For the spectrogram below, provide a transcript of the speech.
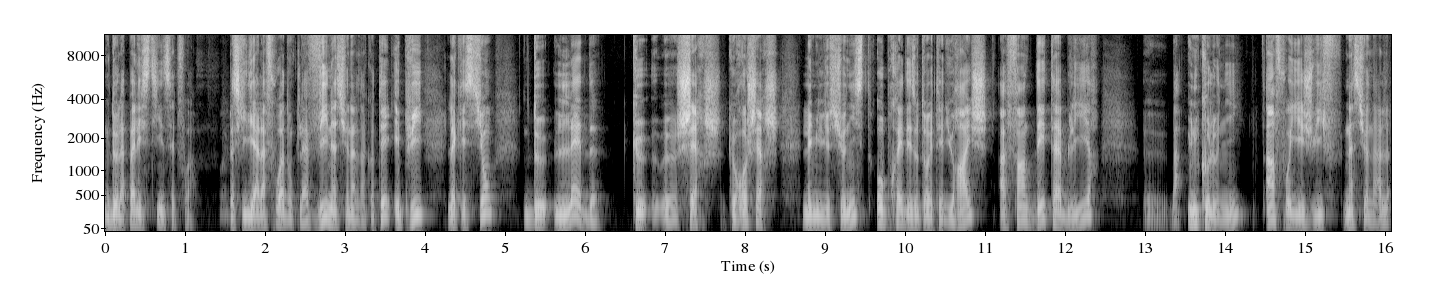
de la Palestine cette fois. Parce qu'il y a à la fois donc la vie nationale d'un côté, et puis la question de l'aide que euh, cherchent, que recherchent les milieux sionistes auprès des autorités du Reich afin d'établir euh, bah, une colonie, un foyer juif national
